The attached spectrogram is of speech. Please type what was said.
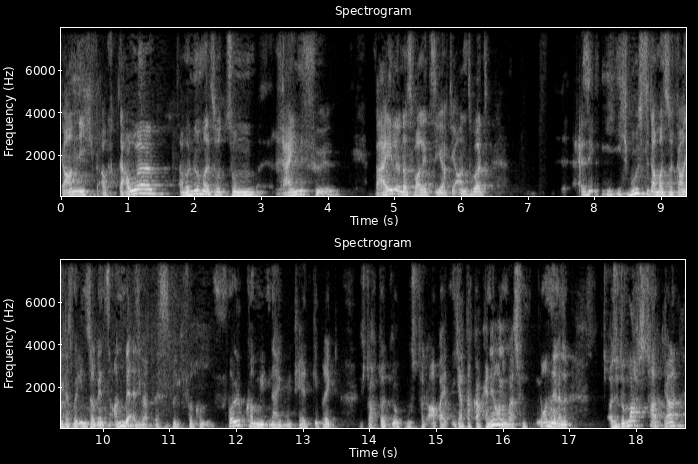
Gar nicht auf Dauer, aber nur mal so zum Reinfühlen. Weil, und das war letztlich auch die Antwort, also ich, ich wusste damals noch gar nicht, dass man Insolvenz anmeldet. Also das ist wirklich vollkommen, vollkommen mit Naivität geprägt. Ich dachte, du musst halt arbeiten. Ich habe doch gar keine mhm. Ahnung, was fünf Millionen sind. Also, also du machst halt, ja.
